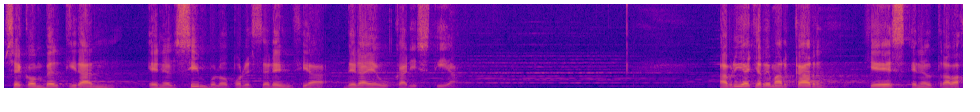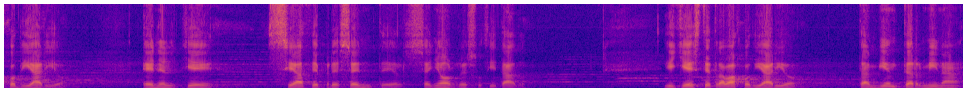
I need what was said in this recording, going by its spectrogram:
se convertirán en el símbolo por excelencia de la Eucaristía. habría que remarcar que es en el trabajo diario en el que se hace presente el Señor resucitado y que este trabajo diario también termina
